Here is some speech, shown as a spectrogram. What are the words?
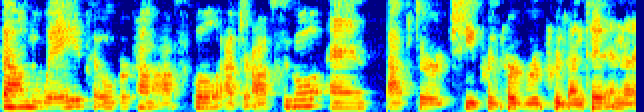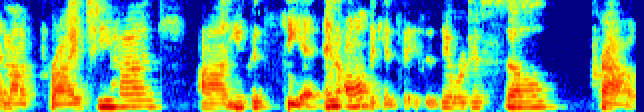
found a way to overcome obstacle after obstacle. And after she, her group presented and the amount of pride she had, uh, you could see it in all the kids' faces. They were just so proud.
